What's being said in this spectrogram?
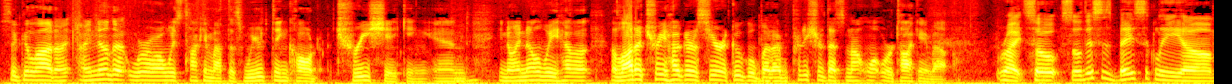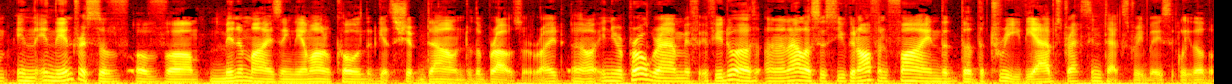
So Gilad, I, I know that we're always talking about this weird thing called tree shaking, and you know I know we have a, a lot of tree huggers here at Google, but I'm pretty sure that's not what we're talking about. Right. So, so this is basically um, in in the interest of of um, minimizing the amount of code that gets shipped down to the browser. Right. Uh, in your program, if, if you do a, an analysis, you can often find that the, the tree, the abstract syntax tree, basically the, the,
